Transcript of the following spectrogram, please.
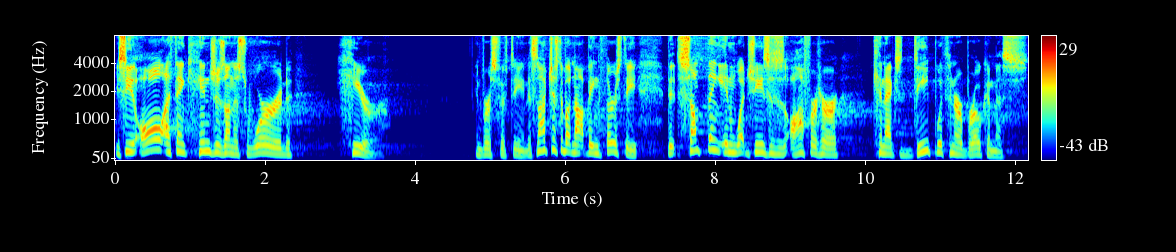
You see, all, I think, hinges on this word here in verse 15. It's not just about not being thirsty, that something in what Jesus has offered her connects deep within her brokenness.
